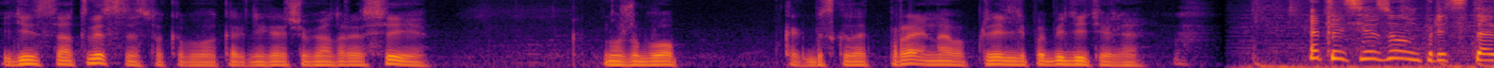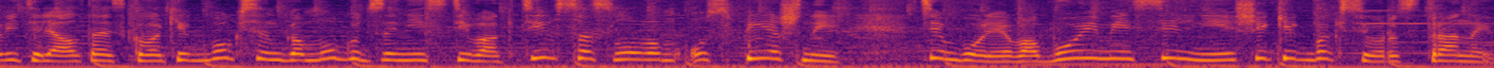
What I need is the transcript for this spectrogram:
Единственная ответственность только была, как никакой чемпионат России. Нужно было как бы сказать, правильно определили победителя. Этот сезон представители алтайского кикбоксинга могут занести в актив со словом «успешный», тем более в обоими сильнейшие кикбоксеры страны.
